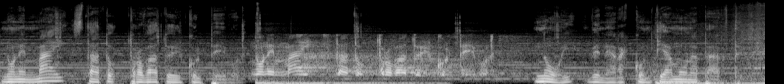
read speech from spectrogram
non è mai stato trovato il colpevole. Non è mai stato trovato il colpevole. Noi ve ne raccontiamo una parte.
